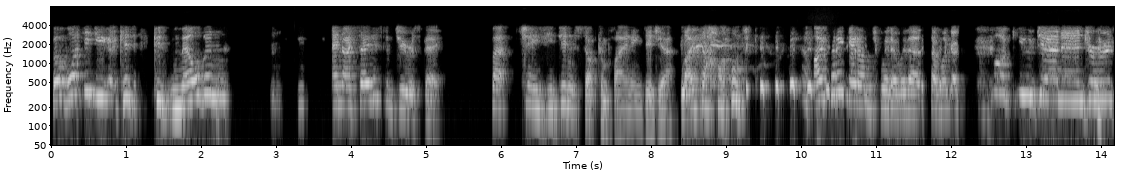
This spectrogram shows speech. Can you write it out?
But what did you? Because Melbourne, and I say this with due respect, but geez, you didn't stop complaining, did you? Like the whole. I couldn't get on Twitter without someone going, "Fuck you, Dan Andrews."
